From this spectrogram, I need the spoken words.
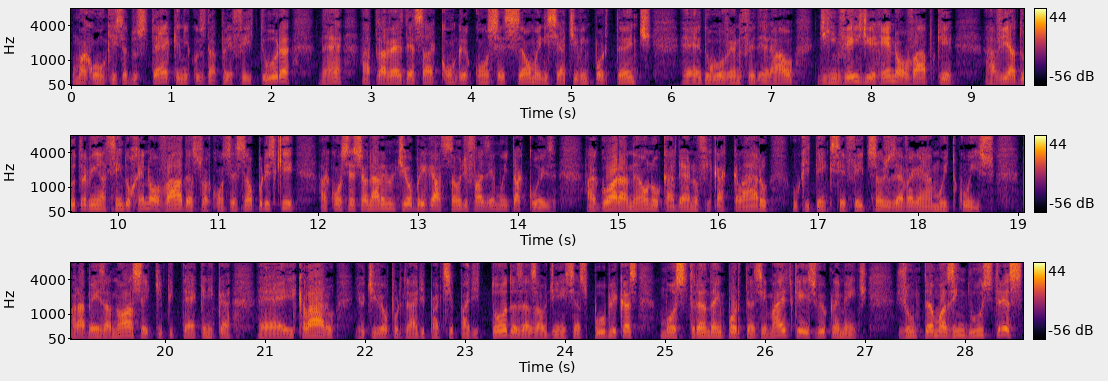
uma conquista dos técnicos da prefeitura, né, através dessa concessão, uma iniciativa importante é, do governo federal, de em vez de renovar, porque a Via Dutra vinha sendo renovada a sua concessão, por isso que a concessão concessionária não tinha obrigação de fazer muita coisa. Agora não, no caderno fica claro o que tem que ser feito, São José vai ganhar muito com isso. Parabéns à nossa equipe técnica é, e, claro, eu tive a oportunidade de participar de todas as audiências públicas, mostrando a importância. E mais do que isso, viu, Clemente? Juntamos as indústrias,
